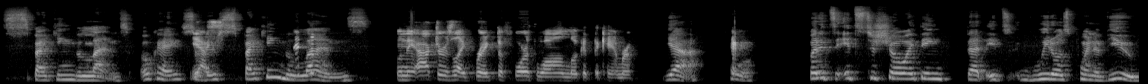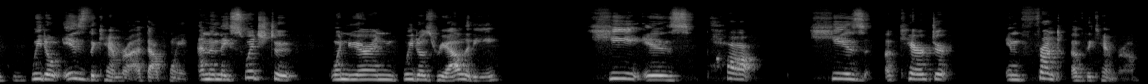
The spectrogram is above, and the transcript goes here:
spiking the lens. Okay, so Yes. they're spiking the lens. When the actors like break the fourth wall and look at the camera. Yeah, cool. But it's it's to show, I think, that it's Guido's point of view. Guido is the camera at that point, and then they switch to when you're in Guido's reality. He is part. He is a character in front of the camera.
